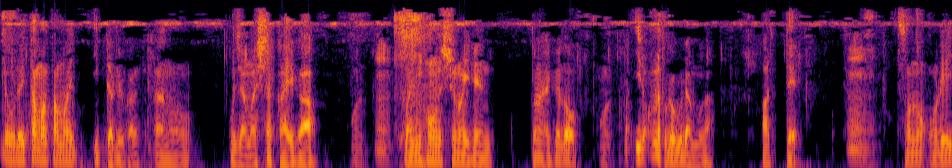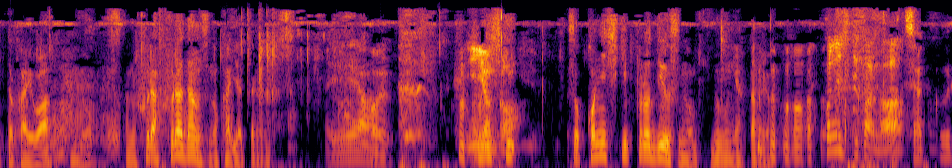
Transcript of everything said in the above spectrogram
で、俺、たまたま行ったというか、あの、お邪魔した会が、うん。まあ、日本酒のイベントなんやけど、はい。まあ、いろんなプログラムがあって、うん。その、俺行った会は、あの、あの、フラ、フラダンスの会やったのよ。ええやん。はい。いいやんか。そう、小錦プロデュースの部分やったのよ。小錦さんが？めちゃく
